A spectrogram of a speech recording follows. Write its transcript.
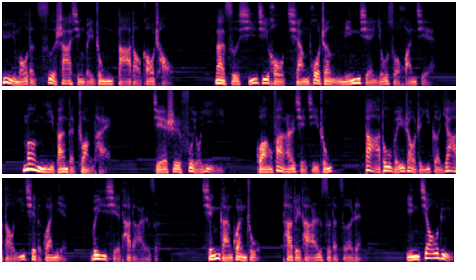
预谋的刺杀行为中达到高潮，那次袭击后，强迫症明显有所缓解，梦一般的状态。解释富有意义，广泛而且集中，大都围绕着一个压倒一切的观念：威胁他的儿子。情感灌注他对他儿子的责任，因焦虑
